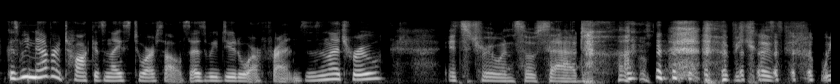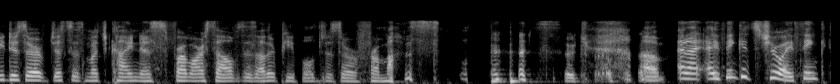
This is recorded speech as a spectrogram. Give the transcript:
because we never talk as nice to ourselves as we do to our friends. Isn't that true? It's true and so sad because we deserve just as much kindness from ourselves as other people deserve from us. That's so true. Um, and I, I think it's true. I think,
